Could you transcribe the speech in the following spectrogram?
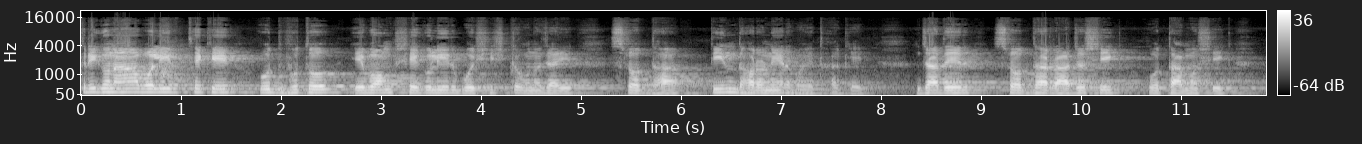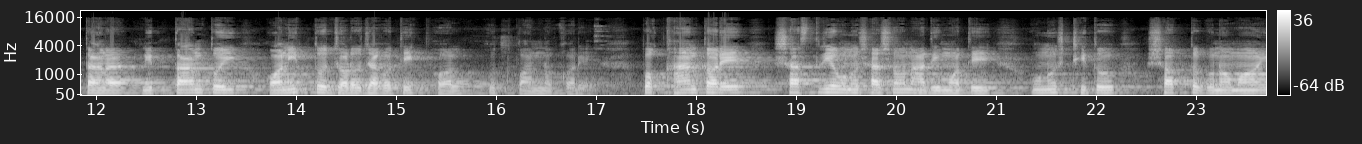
ত্রিগুণাবলীর থেকে উদ্ভূত এবং সেগুলির বৈশিষ্ট্য অনুযায়ী শ্রদ্ধা তিন ধরনের হয়ে থাকে, যাদের শ্রদ্ধার রাজসিক ও তামসিক, তারা নিতান্তই অনিত্য জড়জাগতিক ফল উৎপন্ন করে। পক্ষান্তরে শাস্ত্রীয় অনুশাসন আদি মতে অনুষ্ঠিত সত্যগুণময়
